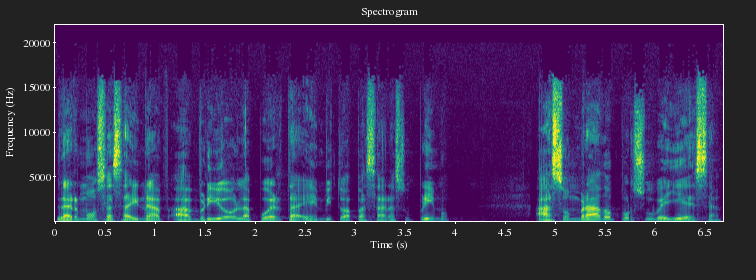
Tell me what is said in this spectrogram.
La hermosa Zainab abrió la puerta e invitó a pasar a su primo. Asombrado por su belleza,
